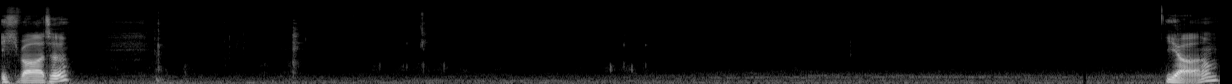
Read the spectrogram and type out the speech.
Ich warte. Ja.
